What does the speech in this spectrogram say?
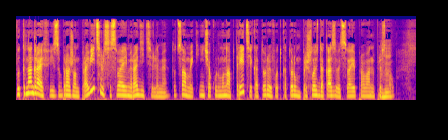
в иконографии изображен правитель со своими родителями, тот самый Киничакульмунап III, который, вот, которому пришлось доказывать свои права на престол. Mm-hmm.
